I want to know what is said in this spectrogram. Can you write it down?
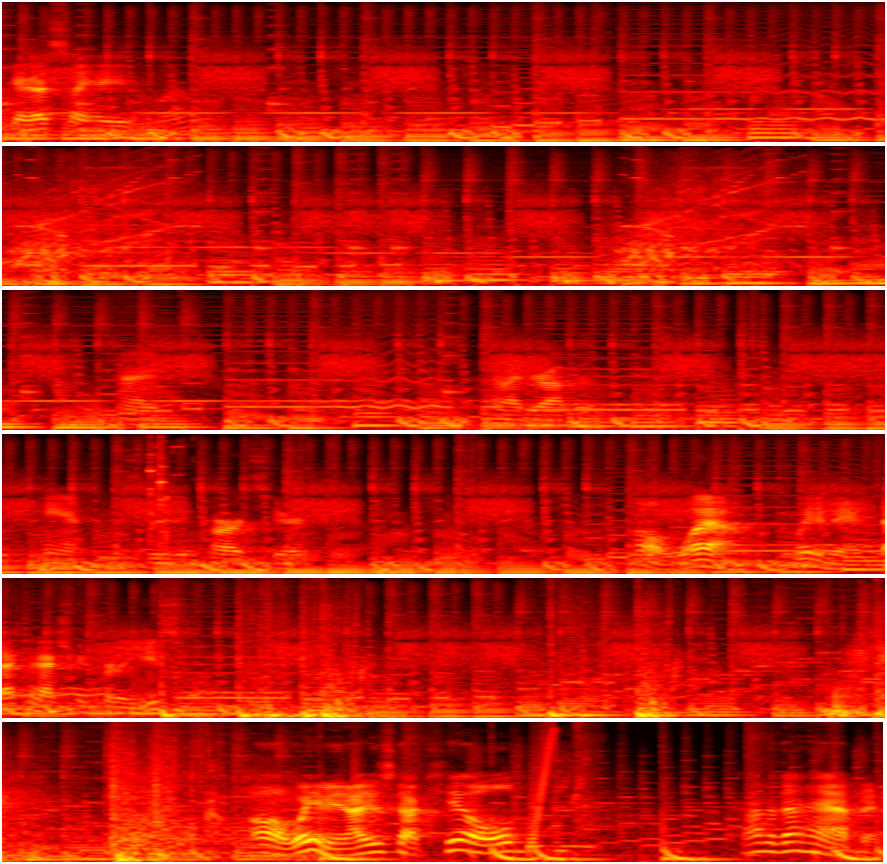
Okay, that's like a... Well... Alright. Do I drop it? can't. Parts here. Oh, wow. Wait a minute. That could actually be pretty useful. Oh, wait a minute. I just got killed. How did that happen?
